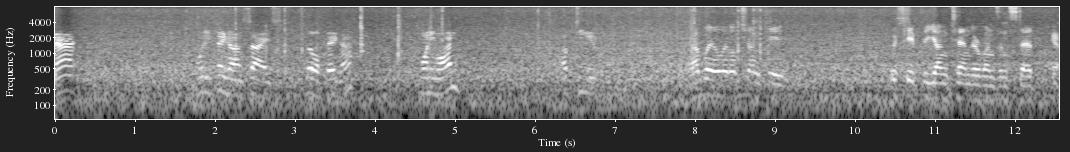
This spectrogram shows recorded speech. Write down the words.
That. What do you think on size? A Little big, huh? 21? Up to you. Probably a little chunky. We keep the young tender ones instead. Yeah.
